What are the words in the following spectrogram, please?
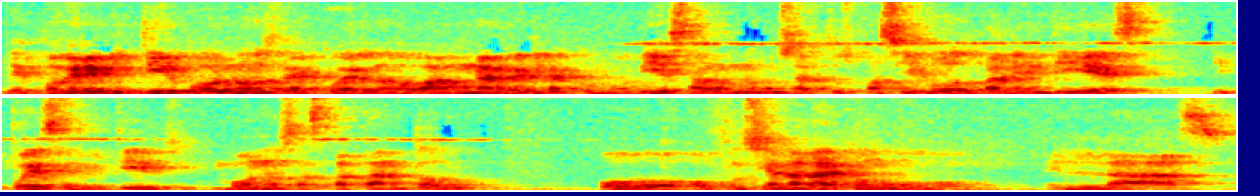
de poder emitir bonos de acuerdo a una regla como 10 a 1, o sea, tus pasivos valen 10 y puedes emitir bonos hasta tanto, o, funcionará como en las...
